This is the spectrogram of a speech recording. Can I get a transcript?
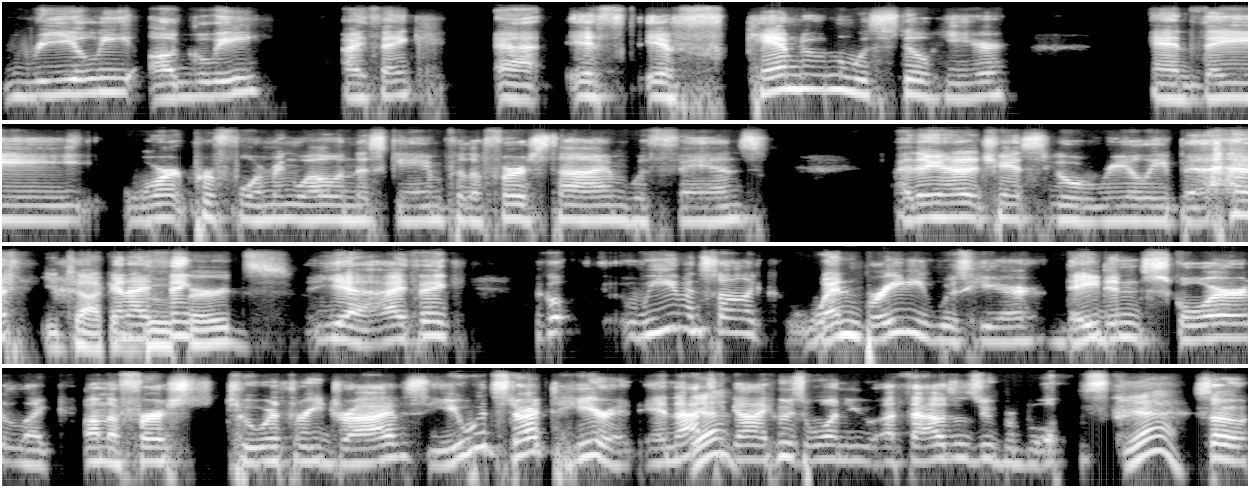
really ugly. I think uh, if if Cam Newton was still here and they weren't performing well in this game for the first time with fans, I think it had a chance to go really bad. You talking And I think- birds? yeah, I think we even saw like when Brady was here, they didn't score like on the first two or three drives. You would start to hear it, and that's Yeah. a guy who's won you a thousand Super Bowls. Yeah, So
